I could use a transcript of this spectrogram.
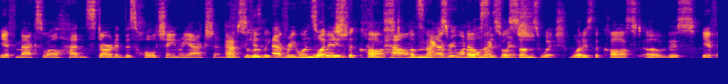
if Maxwell hadn't started this whole chain reaction. absolutely. Because everyone's What wish is the cost compounds of, Max, everyone of else's Maxwell's wish. son's wish? What is the cost of this? If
